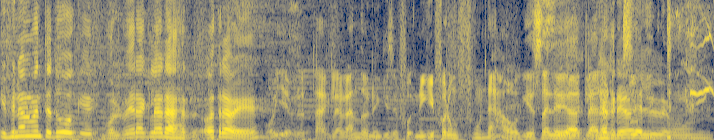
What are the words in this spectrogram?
Y finalmente tuvo que volver a aclarar otra vez. Oye, pero está aclarando ni que, se fue- ni que fuera un funado que sale Sí, a yo aclarar. creo el, un-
